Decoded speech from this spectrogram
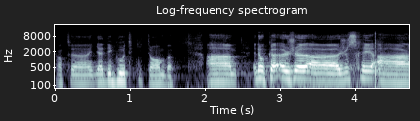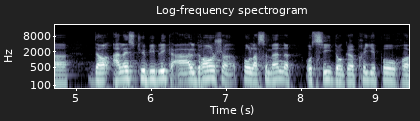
quand euh, il y a des gouttes qui tombent. Euh, et donc, euh, je, euh, serai à, l'Institut biblique à Algrange pour la semaine aussi. Donc, euh, priez pour euh,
